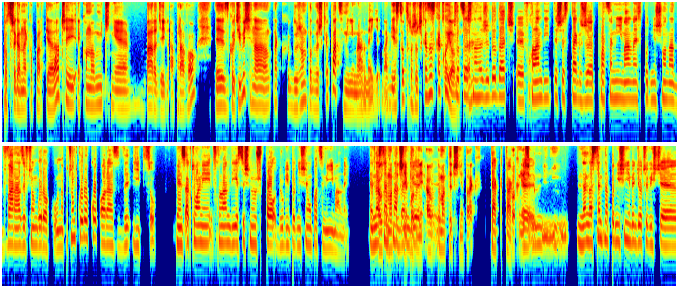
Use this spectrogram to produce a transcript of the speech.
postrzegana jako partia raczej ekonomicznie bardziej na prawo, y, zgodziły się na tak dużą podwyżkę płacy minimalnej. Jednak jest to troszeczkę zaskakujące. To, to też należy dodać, y, w Holandii też jest tak, że płaca minimalna jest podniesiona dwa razy w ciągu roku, na początku roku oraz w lipcu. Więc aktualnie w Holandii jesteśmy już po drugim podniesieniu płacy minimalnej. Automatycznie, będzie, podnie, automatycznie, tak? Tak, tak. E, na, następne podniesienie będzie oczywiście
